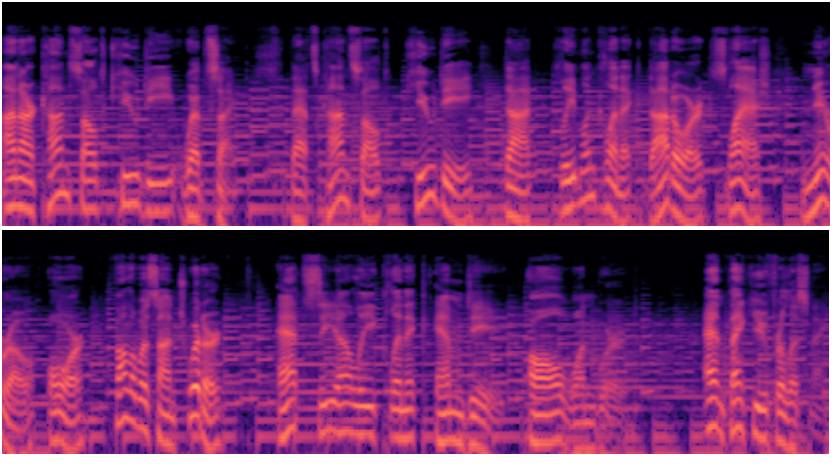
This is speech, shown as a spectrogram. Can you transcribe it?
on our Consult QD website. That's consultqd.clevelandclinic.org slash neuro or follow us on Twitter at CLE Clinic MD, all one word and thank you for listening.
